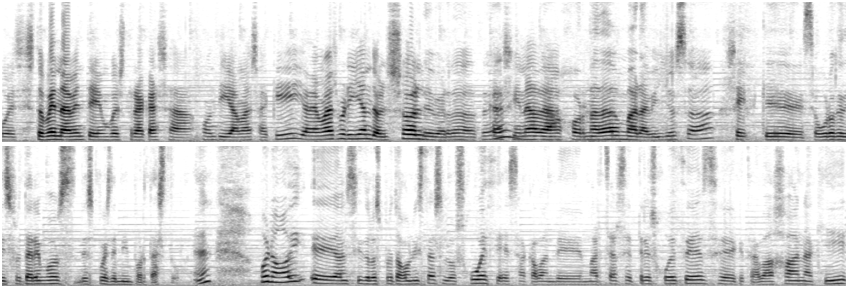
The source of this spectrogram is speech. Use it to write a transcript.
Pues estupendamente en vuestra casa, un día más aquí y además brillando el sol. De verdad, ¿eh? Casi nada. Una jornada maravillosa Sí. que seguro que disfrutaremos después de Me Importas Tú. ¿eh? Bueno, hoy eh, han sido los protagonistas los jueces. Acaban de marcharse tres jueces que trabajan aquí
